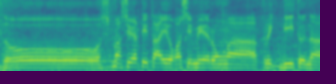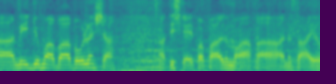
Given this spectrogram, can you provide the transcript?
So, maswerte tayo kasi merong ah, creek dito na medyo mababaw lang siya. At least kahit pa paano makakaano tayo.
